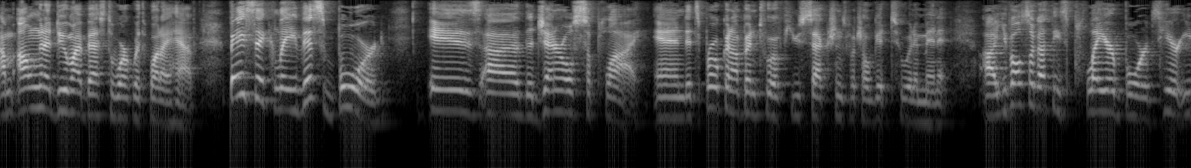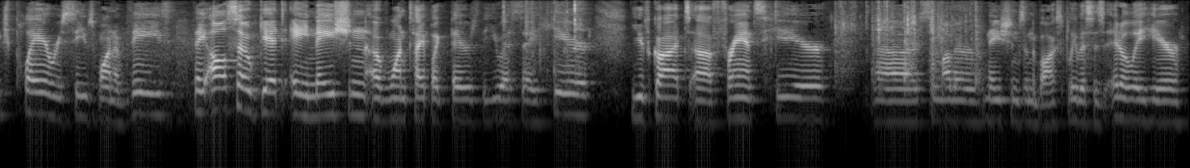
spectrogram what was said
I'm, I'm going to do my best to work with what I have. Basically, this board is uh, the general supply, and it's broken up into a few sections, which I'll get to in a minute. Uh, you've also got these player boards here. Each player receives one of these. They also get a nation of one type, like there's the USA here. You've got uh, France here, uh, some other nations in the box. I believe this is Italy here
